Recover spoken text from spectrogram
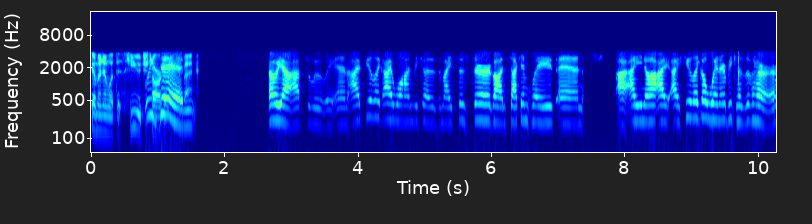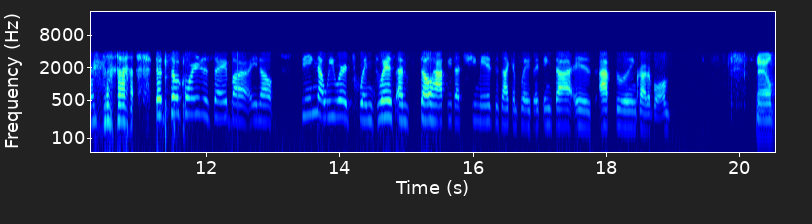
coming in with this huge we target your did. Oh yeah, absolutely. And I feel like I won because my sister got in second place, and I, you know, I I feel like a winner because of her. That's so corny to say, but you know, seeing that we were twin twist, I'm so happy that she made it to second place. I think that is absolutely incredible. Now,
